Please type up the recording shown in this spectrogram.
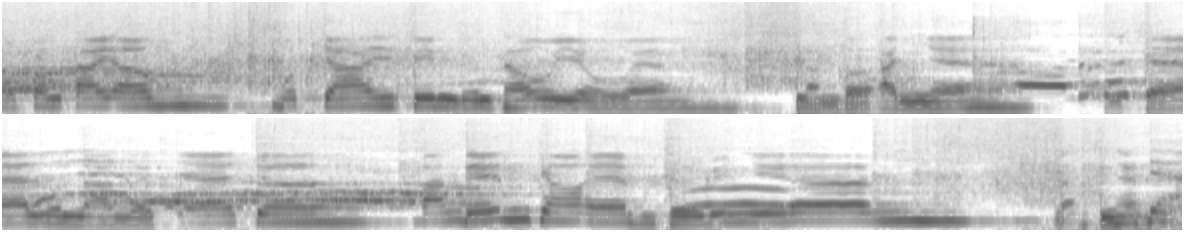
Một vòng tay ấm, một trái tim luôn thấu yêu em. Làm vợ anh nhé sẽ luôn là người che chở mang đến cho em sự bình yên. Dạ xin hết. Dạ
